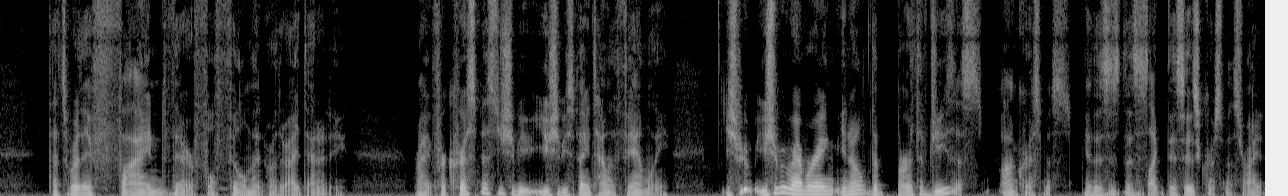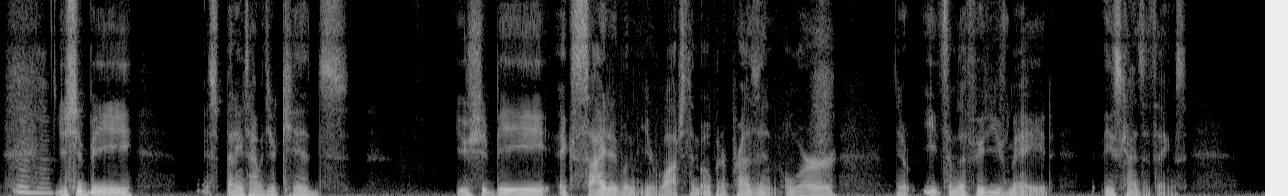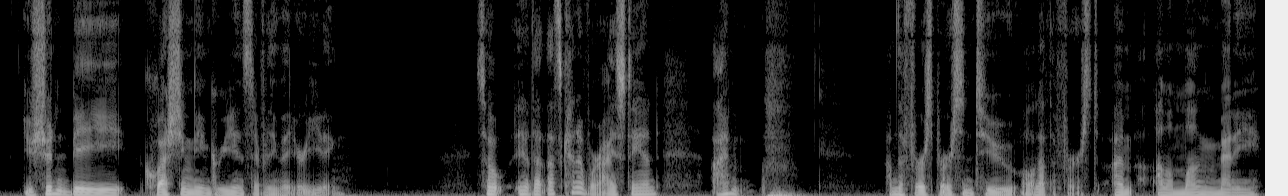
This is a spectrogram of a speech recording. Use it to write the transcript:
that's where they find their fulfillment or their identity. Right? For Christmas, you should be you should be spending time with family. You should be, you should be remembering, you know, the birth of Jesus on Christmas. You know, this is this is like this is Christmas, right? Mm-hmm. You should be spending time with your kids. You should be excited when you watch them open a present or you know eat some of the food you've made. These kinds of things. You shouldn't be questioning the ingredients and everything that you're eating. So you know that that's kind of where I stand. I'm I'm the first person to well not the first. I'm I'm among many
